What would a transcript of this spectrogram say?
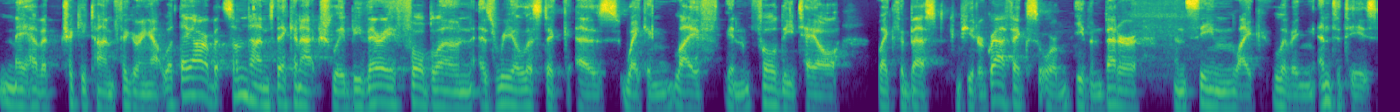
may have a tricky time figuring out what they are, but sometimes they can actually be very full blown, as realistic as waking life in full detail, like the best computer graphics, or even better, and seem like living entities.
